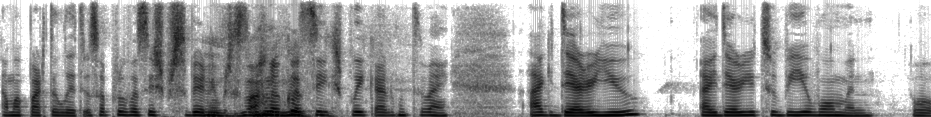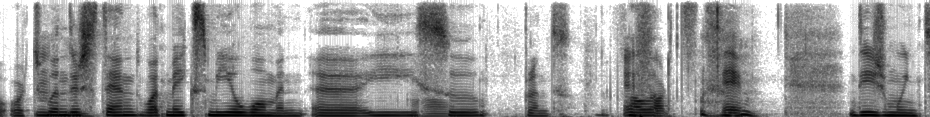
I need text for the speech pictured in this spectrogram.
há uma parte da letra, só para vocês perceberem, porque senão não consigo explicar muito bem. I dare you, I dare you to be a woman, or, or to understand what makes me a woman. Uh, e isso, pronto, É forte. É, diz muito.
